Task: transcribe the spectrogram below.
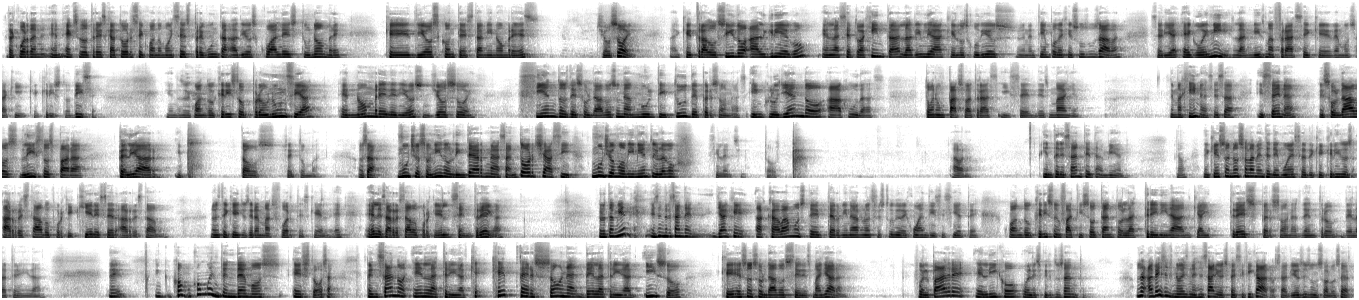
Recuerdan en Éxodo 3.14 cuando Moisés pregunta a Dios cuál es tu nombre, que Dios contesta, mi nombre es yo soy. Que traducido al griego, en la Septuaginta, la Biblia que los judíos en el tiempo de Jesús usaban, sería ego la misma frase que vemos aquí, que Cristo dice. Y entonces cuando Cristo pronuncia el nombre de Dios, yo soy, cientos de soldados, una multitud de personas, incluyendo a Judas, toman un paso atrás y se desmayan. ¿Te imaginas esa escena de soldados listos para pelear y todos se tumban? O sea, mucho sonido, linternas, antorchas y mucho movimiento y luego silencio. Todos Ahora, interesante también, ¿no? de que eso no solamente demuestra de que Cristo es arrestado porque quiere ser arrestado, no es de que ellos eran más fuertes que Él, Él es arrestado porque Él se entrega, pero también es interesante, ya que acabamos de terminar nuestro estudio de Juan 17, cuando Cristo enfatizó tanto la Trinidad, que hay tres personas dentro de la Trinidad. Eh, ¿Cómo, entendemos esto? O sea, pensando en la Trinidad, ¿qué, persona de la Trinidad hizo que esos soldados se desmayaran? ¿Fue el Padre, el Hijo o el Espíritu Santo? O sea, a veces no es necesario especificar, o sea, Dios es un solo ser.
